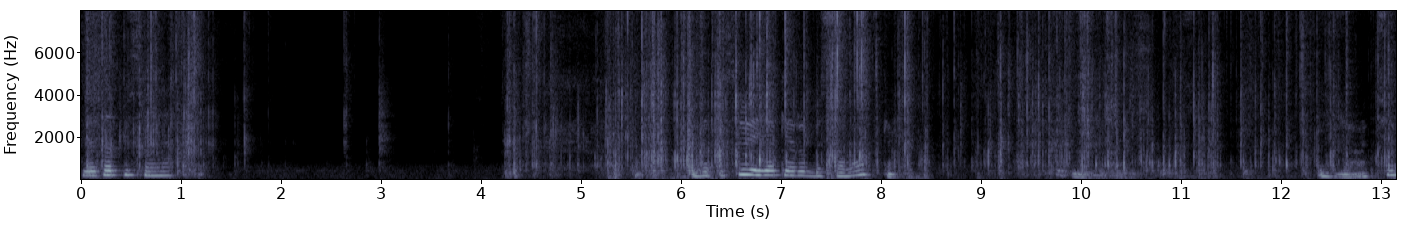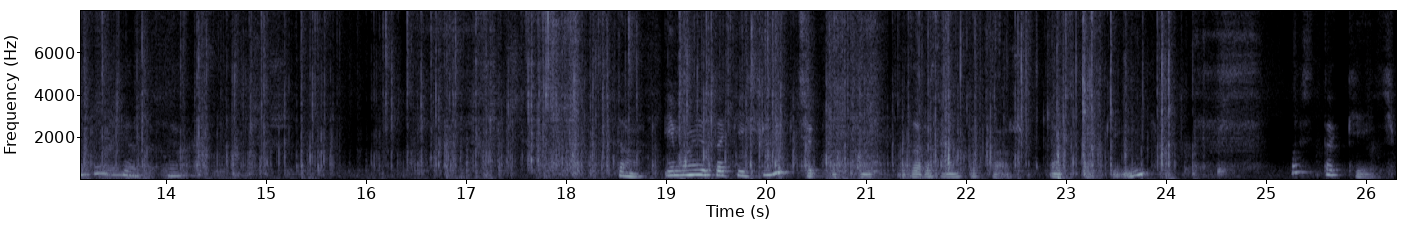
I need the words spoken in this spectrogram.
Я записую. Записую, як я роблю салатки. Я тебе Так, і маю такий хлібчик. такий. Зараз вам покажу. Ось такий. Ось такий.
